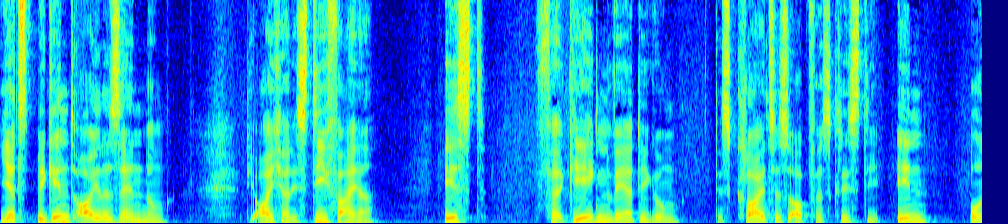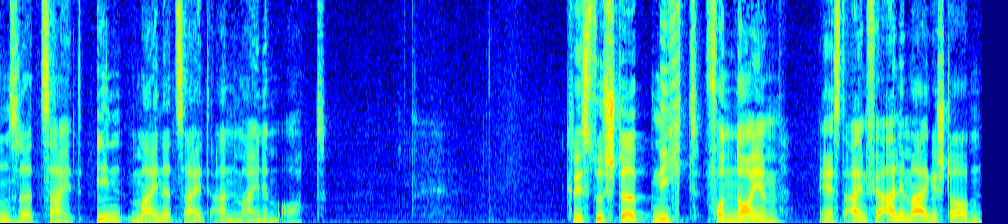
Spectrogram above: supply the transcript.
Jetzt beginnt eure Sendung. Die Eucharistiefeier ist Vergegenwärtigung des Kreuzesopfers Christi in unserer Zeit, in meiner Zeit an meinem Ort. Christus stirbt nicht von neuem. Er ist ein für allemal gestorben,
